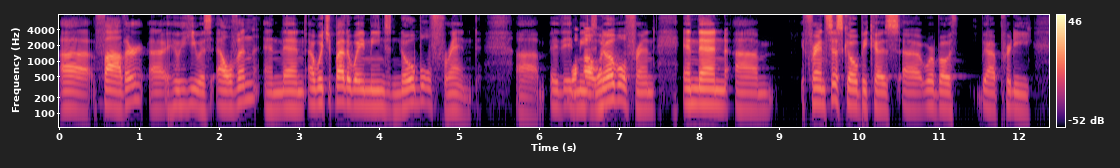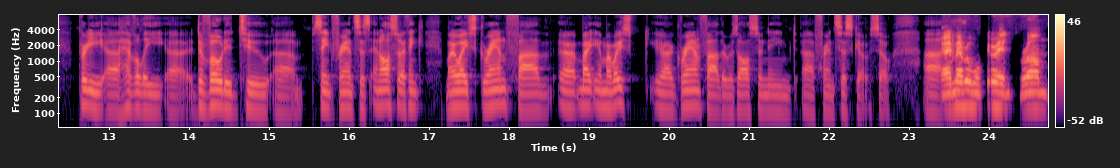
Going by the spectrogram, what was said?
uh, father, uh, who he was Elvin, and then uh, which by the way means noble friend. Um, it it Wow, means noble friend, and then um, Francisco because uh, we're both uh, pretty pretty uh, heavily uh, devoted to um, Saint Francis, and also I think my wife's grandfather, uh, my yeah, my wife's uh, grandfather was also named uh, Francisco. So uh, I remember when we were in Rome,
